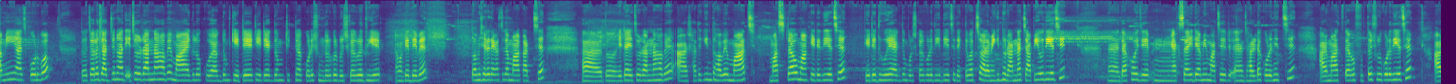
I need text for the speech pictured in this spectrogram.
আমি আজ করব। তো চলো যার জন্য আজ এঁচড় রান্না হবে, মা এগুলো একদম কেটে টেটে একদম ঠিকঠাক করে সুন্দর করে পরিষ্কার করে ধুয়ে আমাকে দেবে। তো আমি সেটা দেখাচ্ছিলাম, মা কাটছে। তো এটা এঁচড় রান্না হবে। আর সাথে কিন্তু হবে মাছ। মাছটাও মা কেটে দিয়েছে। কেটে ধুয়ে একদম পরিষ্কার করে দিয়ে দিয়েছে, দেখতে পাচ্ছ? আর আমি কিন্তু রান্না চাপিয়েও দিয়েছি। দেখো যে এক সাইডে আমি মাছের ঝালটা করে নিচ্ছি। আর মাছ দেখো ফুটতে শুরু করে দিয়েছে। আর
